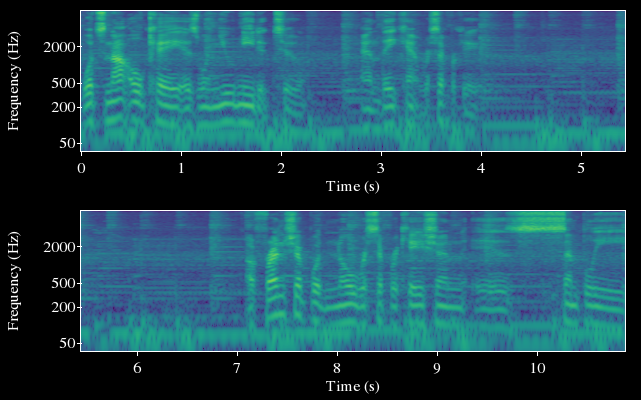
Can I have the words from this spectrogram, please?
what's not okay is when you need it to and they can't reciprocate. A friendship with no reciprocation is simply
